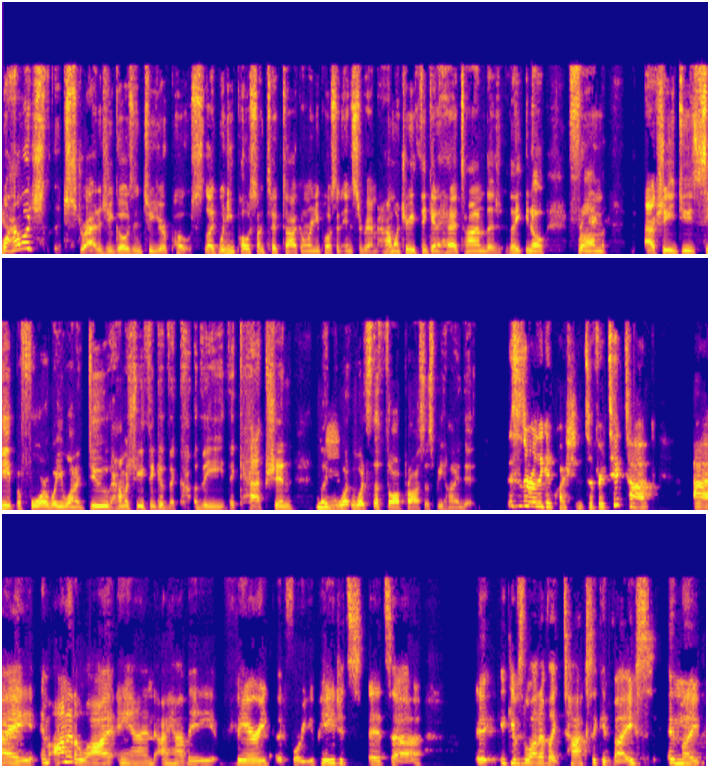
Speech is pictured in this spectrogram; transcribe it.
Well, how much strategy goes into your posts? Like when you post on TikTok and when you post on Instagram, how much are you thinking ahead of time? The like you know from actually, do you see it before what you want to do? How much do you think of the the the caption? Like Mhm. what what's the thought process behind it? this is a really good question. So for TikTok, I am on it a lot and I have a very good for you page. It's it's uh it, it gives a lot of like toxic advice and like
